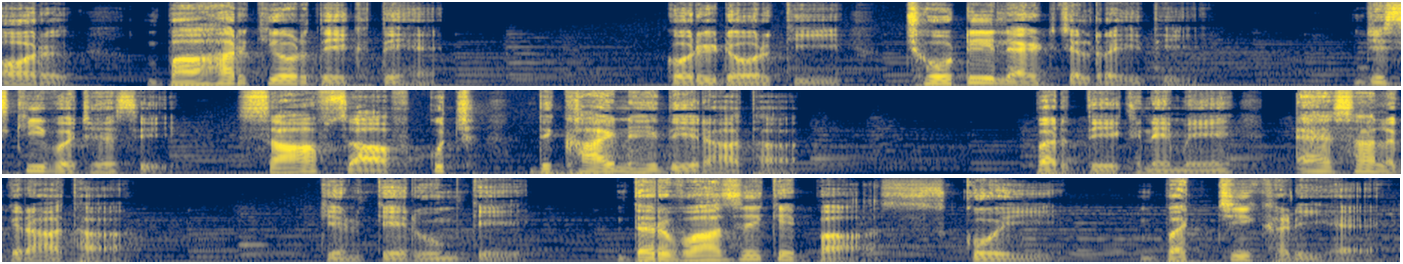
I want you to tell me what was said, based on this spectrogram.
और बाहर की ओर देखते हैं। कॉरिडोर की छोटी लाइट जल रही थी, जिसकी वजह से साफ़ साफ़ कुछ दिखाई नहीं दे रहा था, पर देखने में ऐसा लग रहा था कि उनके रूम के दरवाजे के पास कोई बच्ची खड़ी है।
